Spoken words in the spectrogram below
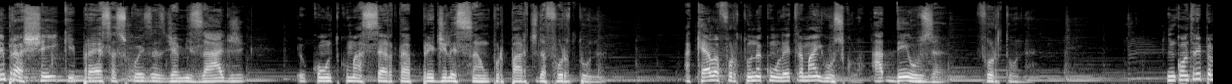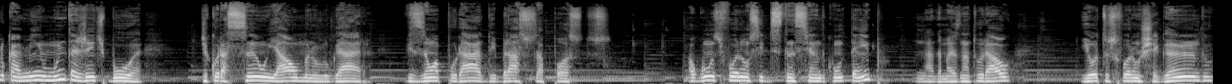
Sempre achei que para essas coisas de amizade eu conto com uma certa predileção por parte da fortuna. Aquela fortuna com letra maiúscula, a deusa fortuna. Encontrei pelo caminho muita gente boa, de coração e alma no lugar, visão apurada e braços apostos. Alguns foram se distanciando com o tempo, nada mais natural, e outros foram chegando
